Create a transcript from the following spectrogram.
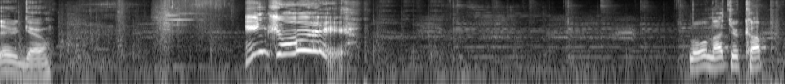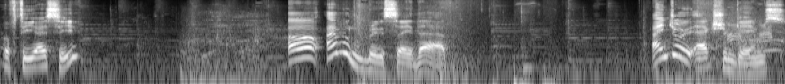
There you go. Enjoy! Lol, not your cup of tea, I see. Oh, I wouldn't really say that. I enjoy action games,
